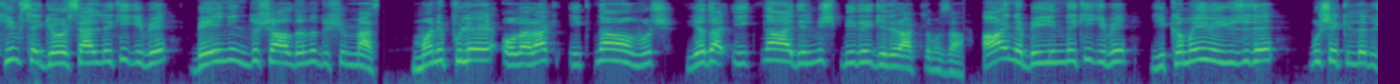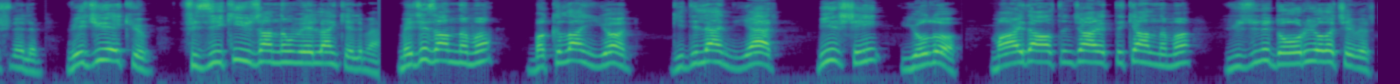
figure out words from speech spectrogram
kimse görseldeki gibi beynin duş aldığını düşünmez. Manipüle olarak ikna olmuş ya da ikna edilmiş biri gelir aklımıza. Aynı beyindeki gibi yıkamayı ve yüzü de bu şekilde düşünelim. Veciyeküm fiziki yüz anlamı verilen kelime. Mecaz anlamı bakılan yön, gidilen yer, bir şeyin yolu. Maide 6. ayetteki anlamı yüzünü doğru yola çevir.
